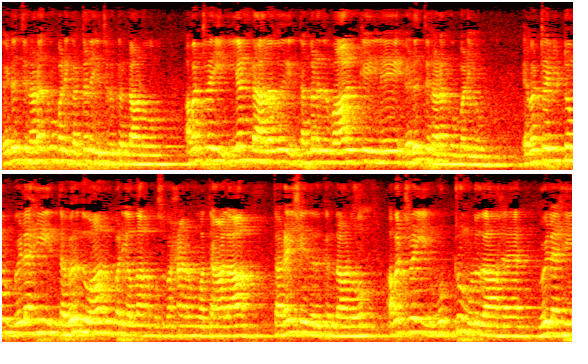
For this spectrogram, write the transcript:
எடுத்து நடக்கும்படி கட்டளையிட்டிருக்கின்றானோ அவற்றை இயன்ற அளவு தங்களது வாழ்க்கையிலே எடுத்து நடக்கும்படியும் எவற்றை விட்டும் விலகி தவிர்ந்து வாழும்படி அல்லாஹ் சுபஹானஹு தடை செய்திருக்கின்றானோ அவற்றை முற்று முழுதாக விலகி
